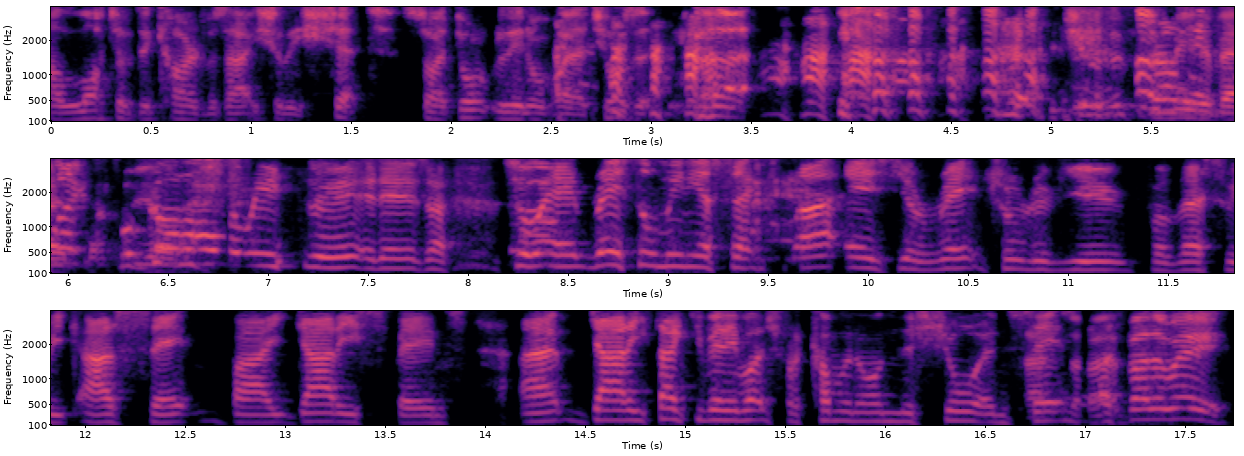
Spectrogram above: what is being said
a lot of the card was actually shit, so I don't really know why I chose it. But Choose it for So the main it's event. like let's we've be got all the way through it. It is a, so uh, WrestleMania six. That is your retro review for this week, as set by Gary Spence. Uh, Gary, thank you very much for coming on the show and That's setting. all right. By the way,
